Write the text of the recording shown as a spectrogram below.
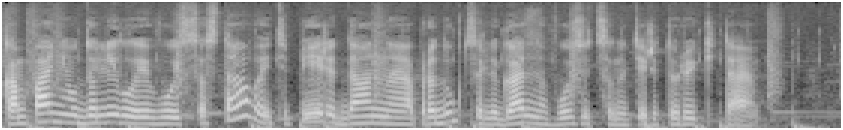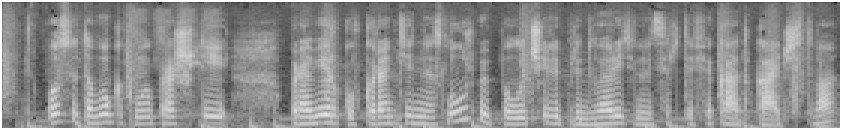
Компания удалила его из состава, и теперь данная продукция легально возится на территорию Китая. После того, как мы прошли проверку в карантинной службе, получили предварительный сертификат качества,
